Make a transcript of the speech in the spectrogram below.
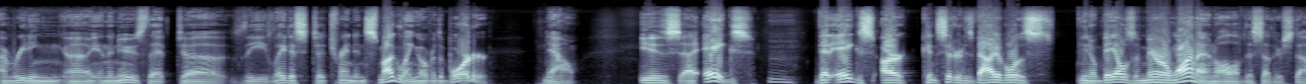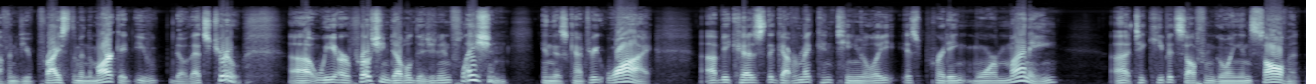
I'm reading uh, in the news that uh, the latest uh, trend in smuggling over the border now is uh, eggs. Hmm. That eggs are considered as valuable as you know bales of marijuana and all of this other stuff. And if you price them in the market, you know that's true. Uh, we are approaching double-digit inflation in this country. Why? Uh, because the government continually is printing more money uh, to keep itself from going insolvent.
